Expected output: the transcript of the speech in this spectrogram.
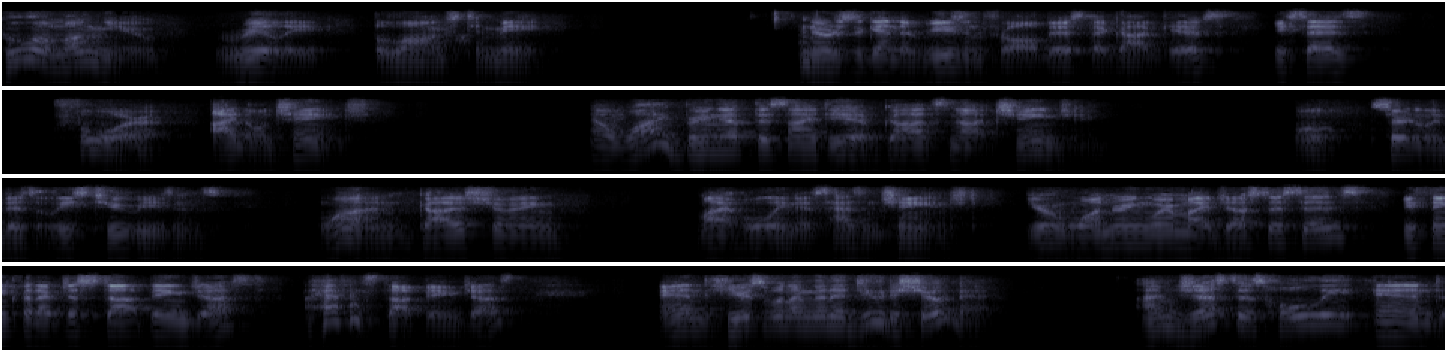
who among you really belongs to me. Notice again the reason for all this that God gives. He says, For I don't change. Now, why bring up this idea of God's not changing? Well, certainly there's at least two reasons. One, God is showing my holiness hasn't changed. You're wondering where my justice is? You think that I've just stopped being just? I haven't stopped being just. And here's what I'm going to do to show that. I'm just as holy and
